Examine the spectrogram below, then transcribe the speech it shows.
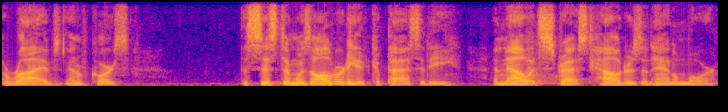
arrives, and of course, the system was already at capacity, and now it's stressed. How does it handle more?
